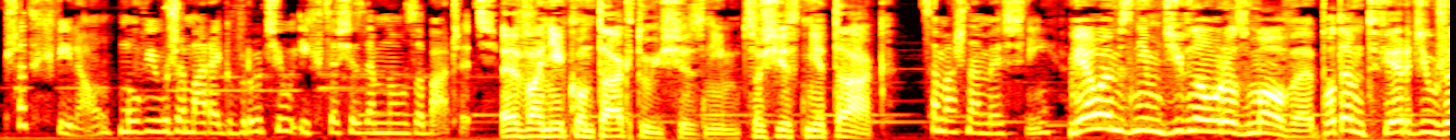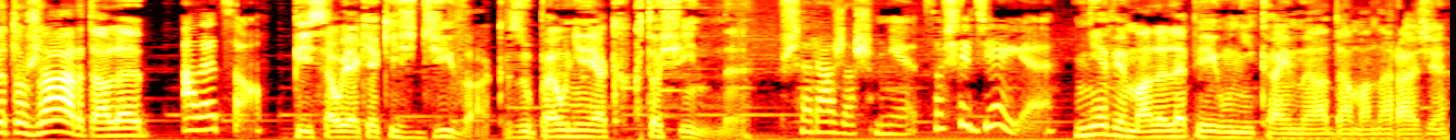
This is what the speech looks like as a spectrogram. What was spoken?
Przed chwilą. Mówił, że Marek wrócił i chce się ze mną zobaczyć. Ewa, nie kontaktuj się z nim, coś jest nie tak. Co masz na myśli? Miałem z nim dziwną rozmowę, potem twierdził, że to żart, ale Ale co? pisał jak jakiś dziwak, zupełnie jak ktoś inny. Przerażasz mnie. Co się dzieje? Nie wiem, ale lepiej unikajmy Adama na razie.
